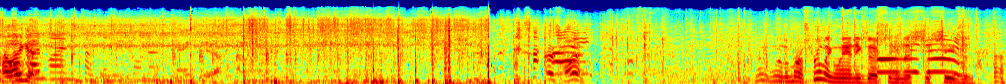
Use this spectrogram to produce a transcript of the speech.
I like it. I'm on something. Sorry. Yeah. That was fun. That was one of the more thrilling landings I've seen this, this season.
